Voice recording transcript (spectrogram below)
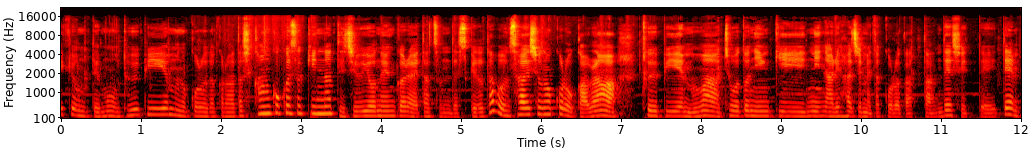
テキョンってもう 2PM の頃だから私韓国好きになって14年ぐらい経つんですけど多分最初の頃から 2PM はちょうど人気になり始めた頃だったんで知っていて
